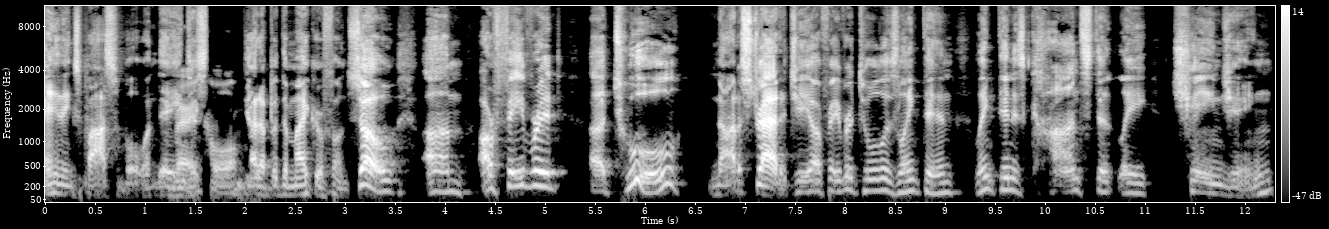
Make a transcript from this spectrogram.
anything's possible. One day he very just cool got up at the microphone. So, um, our favorite uh, tool, not a strategy, our favorite tool is LinkedIn. LinkedIn is constantly changing.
